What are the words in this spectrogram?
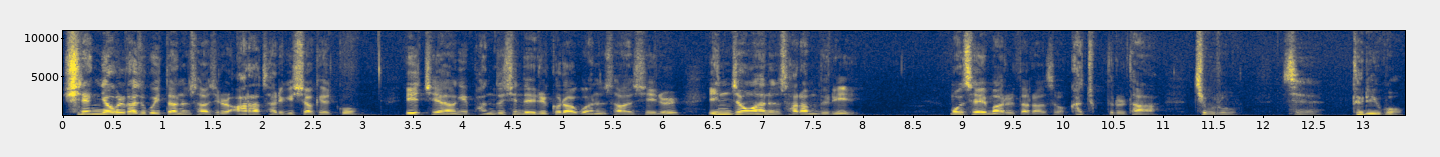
실행력을 가지고 있다는 사실을 알아차리기 시작했고 이 재앙이 반드시 내릴 거라고 하는 사실을 인정하는 사람들이 모세의 말을 따라서 가축들을 다 집으로 이제 드리고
